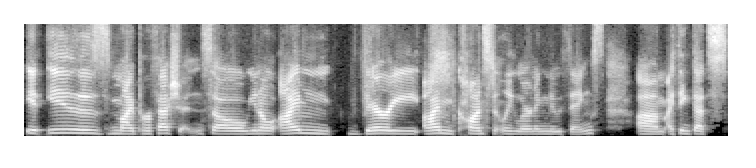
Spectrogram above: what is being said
it is my profession. So, you know, I'm very, I'm constantly learning new things. Um, I think that's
